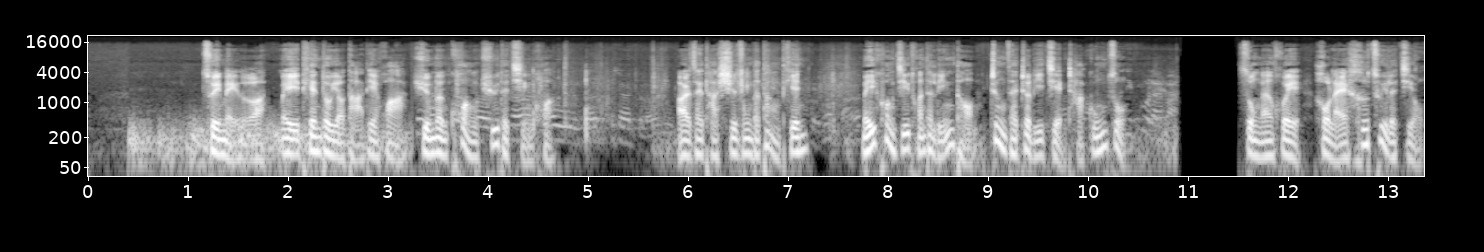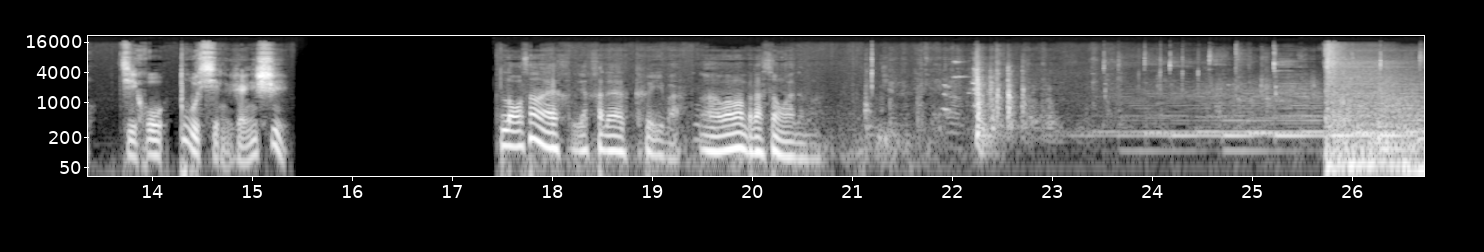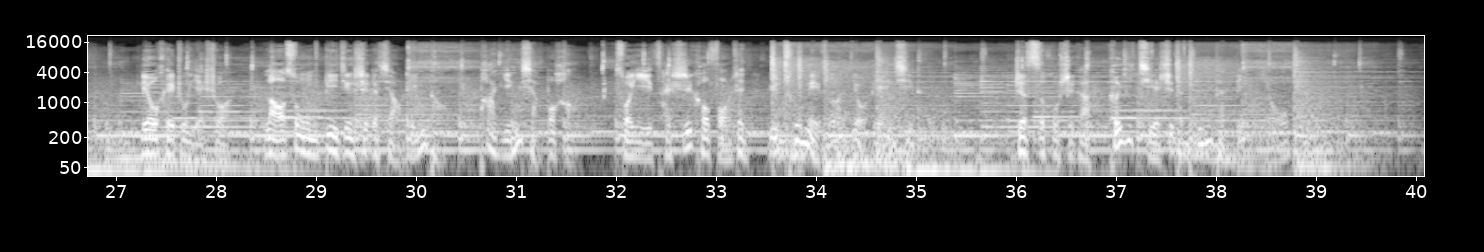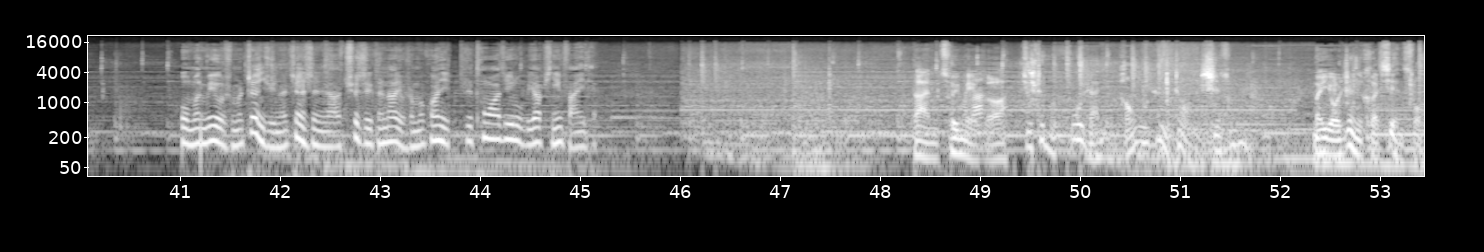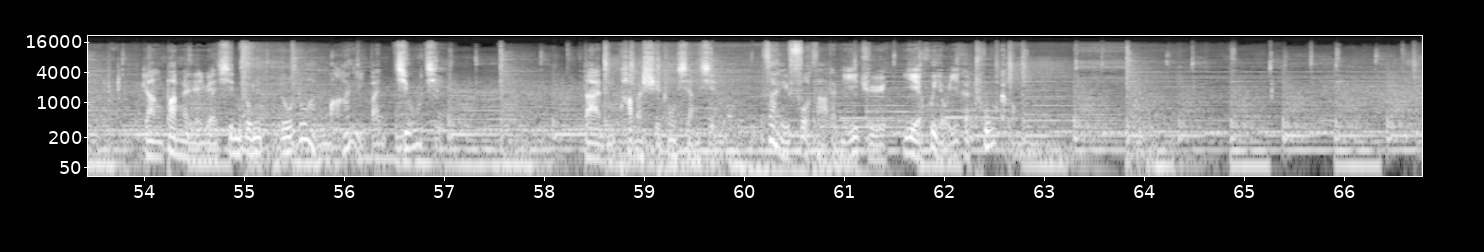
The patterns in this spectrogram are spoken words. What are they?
崔美娥每天都要打电话询问矿区的情况。而在他失踪的当天，煤矿集团的领导正在这里检查工作。宋安慧后来喝醉了酒，几乎不省人事。老上还也喝的可以吧？嗯，我们把他送完的嘛。刘黑柱也说，老宋毕竟是个小领导，怕影响不好，所以才矢口否认与崔美娥有联系的。这似乎是个可以解释的通的理由。我们没有什么证据能证实人家确实跟他有什么关系，是通话记录比较频繁一点。但崔美娥就这么忽然毫无预兆的失踪了，没有任何线索。让办案人员心中如乱麻一般纠结，但他们始终相信，再复杂的谜局也会有一个出口。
